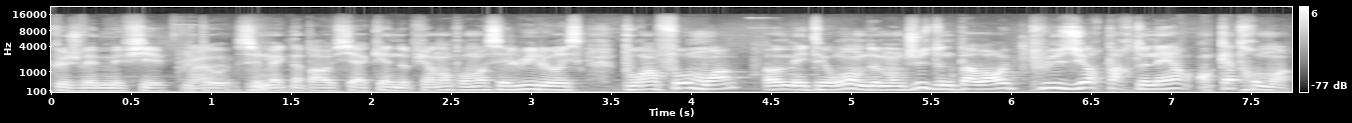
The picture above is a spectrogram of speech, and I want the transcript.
que je vais me méfier plutôt. Ouais. Si le mec n'a pas réussi à ken depuis un an, pour moi c'est lui le risque. Pour info, moi, homme hétéro, on me demande juste de ne pas avoir eu plusieurs partenaires en 4 mois.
